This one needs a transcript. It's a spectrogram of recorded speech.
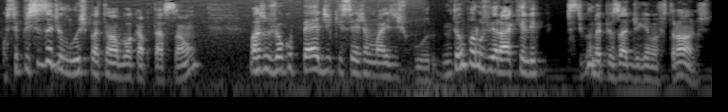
Você precisa de luz para ter uma boa captação, mas o jogo pede que seja mais escuro. Então, para não virar aquele segundo episódio de Game of Thrones,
